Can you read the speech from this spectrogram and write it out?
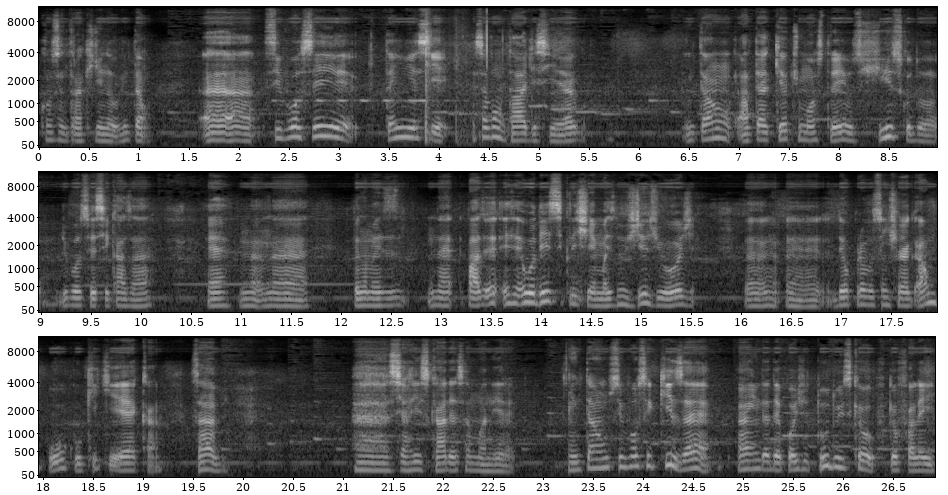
concentrar aqui de novo. Então, uh, se você tem esse, essa vontade, esse ego, então até aqui eu te mostrei os riscos do, de você se casar. É, na, na pelo menos, né, eu odeio esse clichê, mas nos dias de hoje, uh, uh, deu pra você enxergar um pouco o que que é, cara, sabe? se arriscar dessa maneira. Então, se você quiser, ainda depois de tudo isso que eu, que eu falei,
